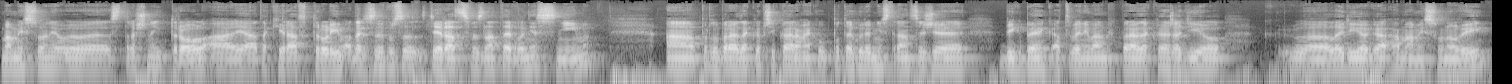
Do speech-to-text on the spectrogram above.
Mamison je e, strašný troll a já taky rád trolím a tak jsem se prostě rád svezl na té vlně s ním. A proto právě takhle přikládám jako po té hudební stránce, že Big Bang a 21 bych právě takhle řadil e, Lady Gaga a Mamisonovi,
